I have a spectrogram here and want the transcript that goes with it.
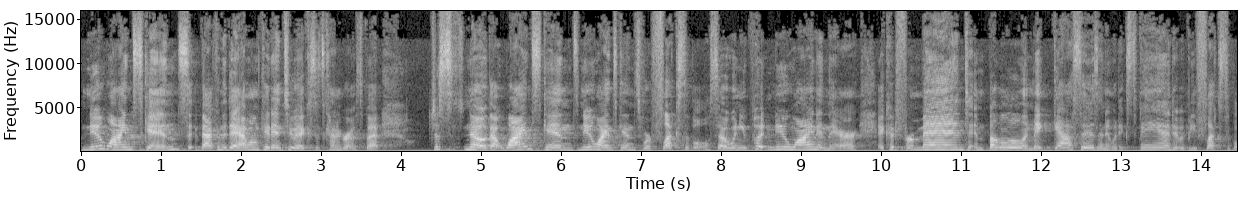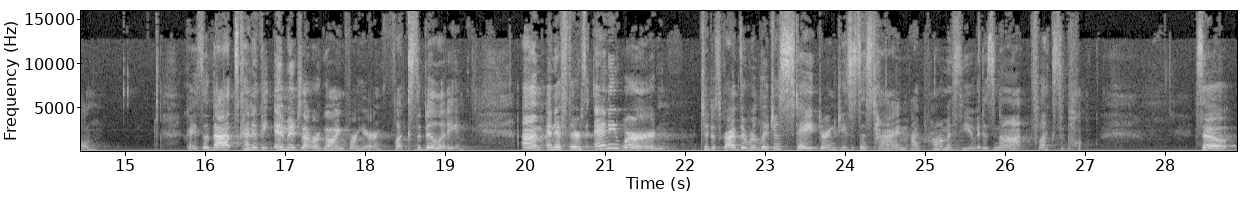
new wineskins back in the day, I won't get into it because it's kind of gross, but just know that wineskins, new wineskins were flexible. So when you put new wine in there, it could ferment and bubble and make gases and it would expand, it would be flexible. Okay, so that's kind of the image that we're going for here flexibility. Um, and if there's any word to describe the religious state during Jesus' time, I promise you it is not flexible. So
